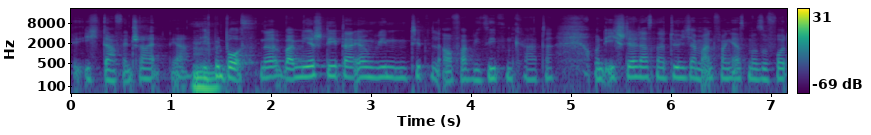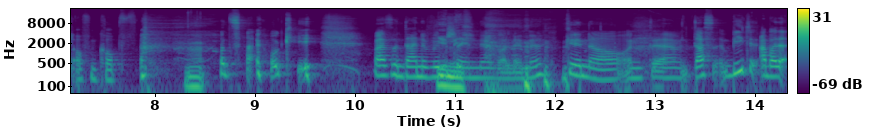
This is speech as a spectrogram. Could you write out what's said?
ich darf entscheiden, ja. Mhm. Ich bin Boss. Ne? Bei mir steht da irgendwie ein Titel auf der Visitenkarte. Und ich stelle das natürlich am Anfang erstmal sofort auf den Kopf ja. und sage, okay, was sind deine Wünsche in der Rolle? Ne? genau. Und ähm, das bietet, aber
